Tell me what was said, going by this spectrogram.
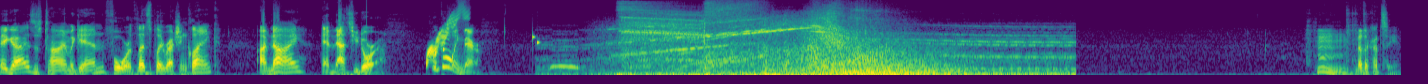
Hey guys, it's time again for Let's Play Ratchet and Clank. I'm Nai, and that's Eudora. We're going there. Hmm, another cutscene.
